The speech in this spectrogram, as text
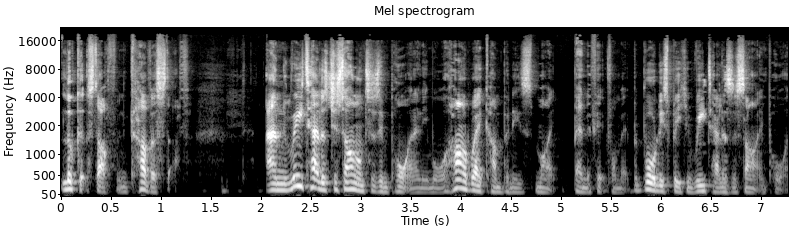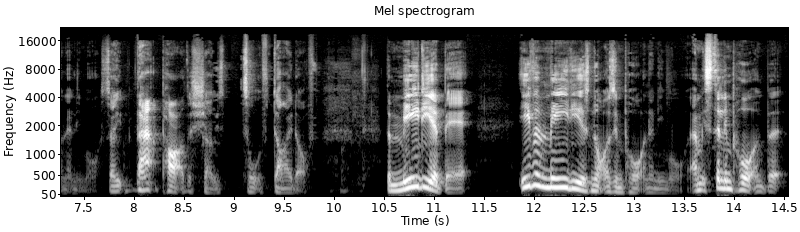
look at stuff and cover stuff and retailers just aren't as important anymore. Hardware companies might benefit from it, but broadly speaking, retailers just aren't important anymore. So that part of the show's sort of died off. The media bit, even media is not as important anymore. I mean, it's still important, but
